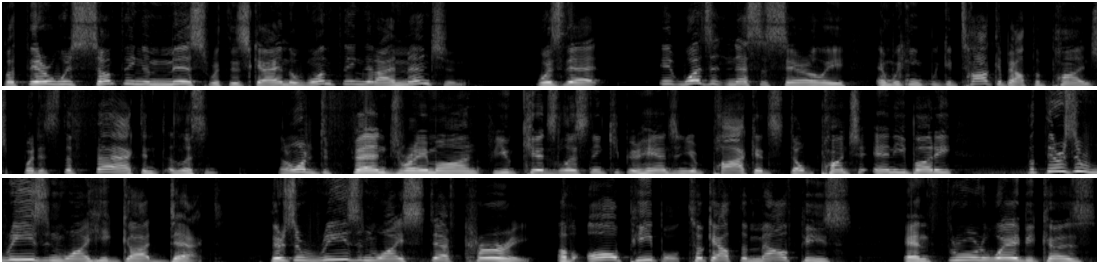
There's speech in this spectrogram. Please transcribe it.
But there was something amiss with this guy. And the one thing that I mentioned was that it wasn't necessarily, and we can we could talk about the punch, but it's the fact. And listen, I don't want to defend Draymond. For you kids listening, keep your hands in your pockets. Don't punch anybody. But there's a reason why he got decked. There's a reason why Steph Curry, of all people, took out the mouthpiece and threw it away because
